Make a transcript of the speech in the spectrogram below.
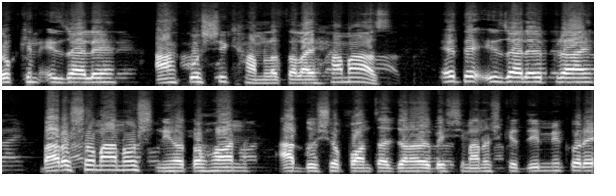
দক্ষিণ ইসরায়েলে আকস্মিক হামলা চালায় হামাস। এতে ইসরায়েলের প্রায় বারোশো মানুষ নিহত হন আর দুশো পঞ্চাশ জনেরও বেশি মানুষকে জিম্মি করে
